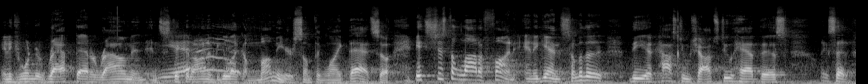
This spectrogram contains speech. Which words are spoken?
And if you wanted to wrap that around and, and stick it on and be like a mummy or something like that. So it's just a lot of fun. And again, some of the, the uh, costume shops do have this. Like I said,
